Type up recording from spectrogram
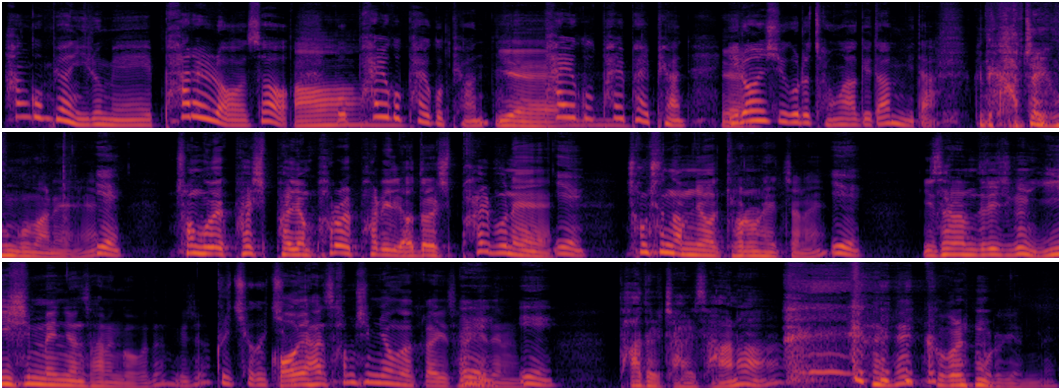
항공편 이름에 팔을 넣어서 아. 뭐 8989편, 예. 8988편 예. 이런 식으로 정하기도 합니다. 근데 갑자기 궁금하네. 예, 1988년 8월 8일 8시 8분에 예, 청춘 남녀가 결혼했잖아요. 예, 이 사람들이 지금 20몇 년 사는 거거든. 그죠? 그렇죠, 그렇죠. 거의 한 30년 가까이 살게 예, 되는 거. 예. 다들 잘 사나? 그걸 모르겠네.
